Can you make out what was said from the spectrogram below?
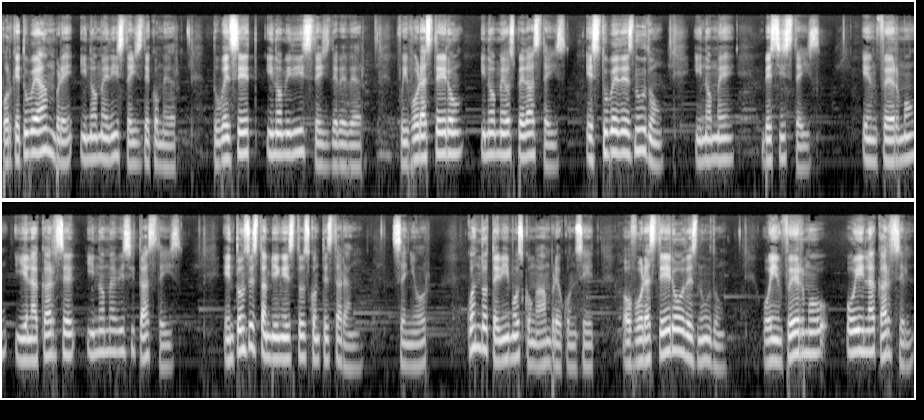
Porque tuve hambre y no me disteis de comer, tuve sed y no me disteis de beber, fui forastero y no me hospedasteis, estuve desnudo y no me vestisteis, enfermo y en la cárcel y no me visitasteis. Entonces también estos contestarán, Señor, ¿cuándo te vimos con hambre o con sed, o forastero o desnudo, o enfermo o en la cárcel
